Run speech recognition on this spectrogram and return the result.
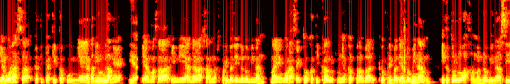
yang gue rasa ketika kita punya yang tadi lu bilang ya, Iya. yang masalah ini adalah karena kepribadian yang dominan. Nah, yang gue rasa itu ketika lu punya kepribadi- kepribadian dominan, itu tuh lu akan mendominasi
